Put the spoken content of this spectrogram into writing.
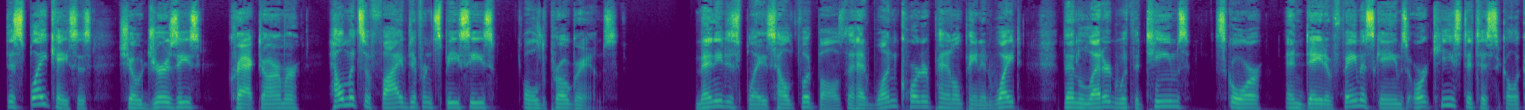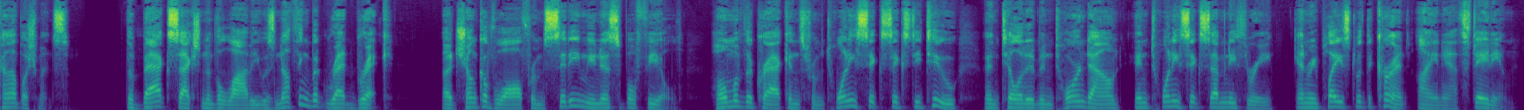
Display cases showed jerseys, cracked armor, helmets of five different species, old programs. Many displays held footballs that had one quarter panel painted white, then lettered with the teams, score, and date of famous games or key statistical accomplishments. The back section of the lobby was nothing but red brick, a chunk of wall from City Municipal Field, home of the Krakens from 2662 until it had been torn down in 2673 and replaced with the current Ionath Stadium.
